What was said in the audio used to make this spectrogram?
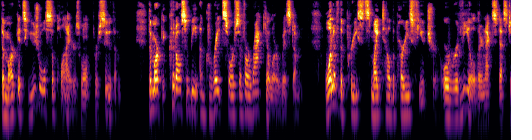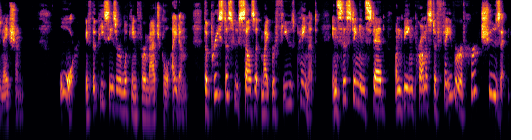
the market's usual suppliers won't pursue them. The market could also be a great source of oracular wisdom. One of the priests might tell the party's future or reveal their next destination. Or, if the PCs are looking for a magical item, the priestess who sells it might refuse payment, insisting instead on being promised a favor of her choosing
